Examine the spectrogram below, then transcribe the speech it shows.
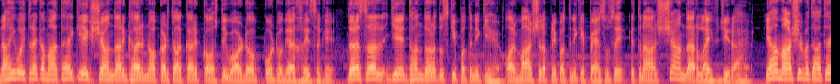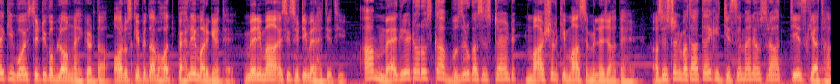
ना ही वो इतना कमाता है कि एक शानदार घर, नौकर, चाकर कॉस्टली वार्डरोब कोट वगैरह खरीद सके। दरअसल, ये धन दौलत उसकी पत्नी की है। और मार्शल अपनी पत्नी के पैसों से इतना शानदार लाइफ जी रहा है। यहाँ मार्शल बताता है कि वो इस सिटी को बिलोंग नहीं करता। और उसके पिता बहुत पहले मर गए थे। मेरी माँ इसी सिटी में रहती थी। अब मैग्रेट और उसका बुज़ुर्ग असिस्टेंट मार्शल की माँ से मिलने जाते हैं। असिस्टेंट बताता है कि जिसे मैंने उस रात चेज किया था,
